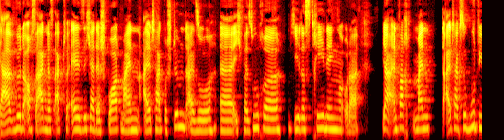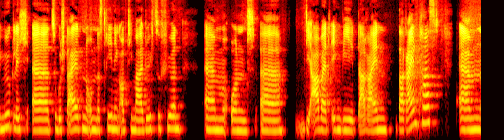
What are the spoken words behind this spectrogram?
ja, würde auch sagen, dass aktuell sicher der Sport meinen Alltag bestimmt. Also äh, ich versuche jedes Training oder ja, einfach meinen Alltag so gut wie möglich äh, zu gestalten, um das Training optimal durchzuführen ähm, und äh, die Arbeit irgendwie da rein, da reinpasst. Ähm,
